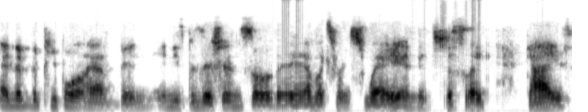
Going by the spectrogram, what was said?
and the, the people have been in these positions, so they have like certain sway, and it's just like, guys,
